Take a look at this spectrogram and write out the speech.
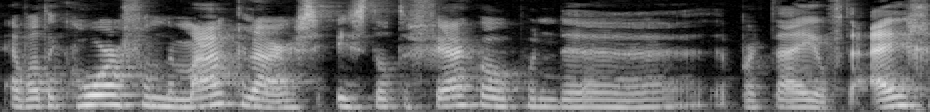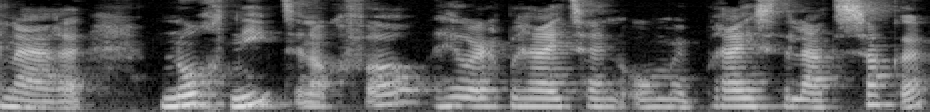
En wat ik hoor van de makelaars is dat de verkopende partijen of de eigenaren nog niet, in elk geval, heel erg bereid zijn om hun prijs te laten zakken.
